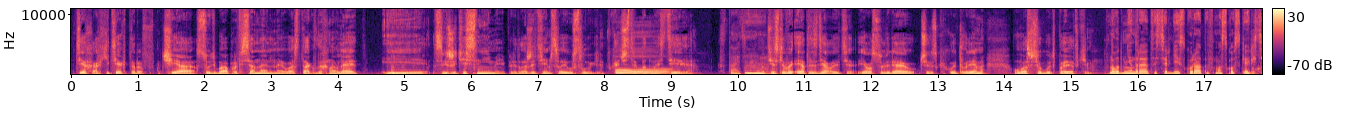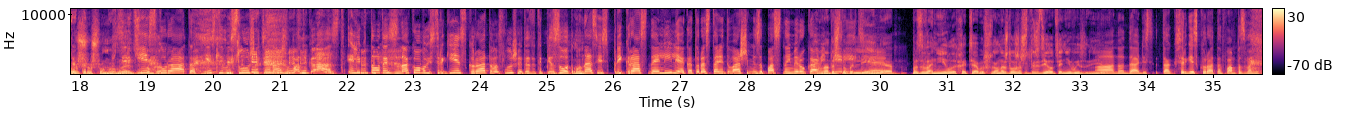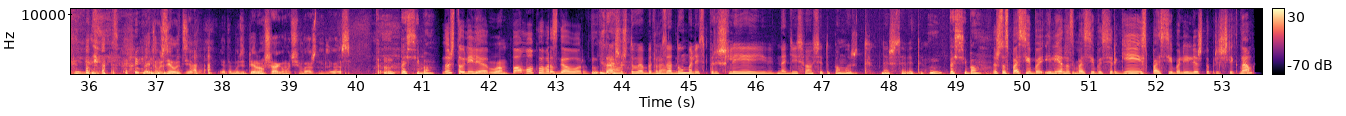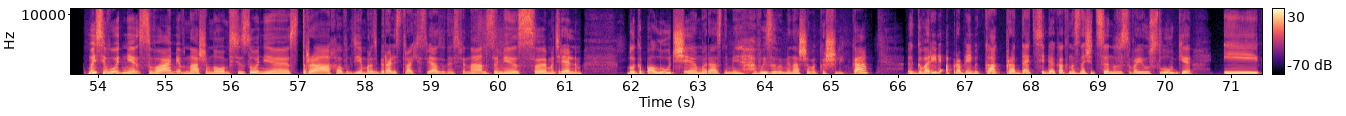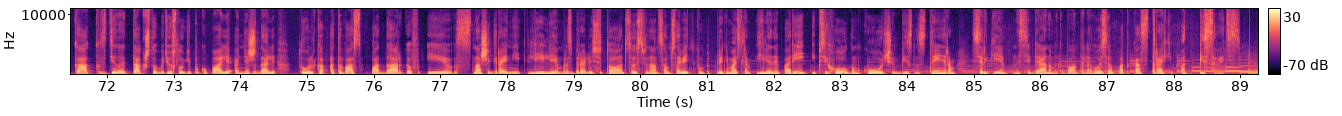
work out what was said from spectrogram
тех архитекторов, чья судьба профессиональная вас так вдохновляет, и свяжитесь с ними, и предложите им свои услуги в качестве О. подмастерья. Кстати, да. Вот если вы это сделаете, я вас уверяю, через какое-то время у вас все будет в порядке. Ну вот мне нравится Сергей Скуратов, московский Ну, архитектор. хорошо, что он вам нравится. Сергей только- Скуратов, если вы слушаете наш подкаст, или кто-то из знакомых Сергея Скуратова слушает этот эпизод, у Ну. нас есть прекрасная Лилия, которая станет вашими запасными Ну, руками. надо, чтобы. Лиля позвонила хотя бы. что- Она же должна что-то сделать, а не вы за нее. А, ну да, так, Сергей Скуратов, вам позвонит Лилия. Поэтому сделайте это. Это будет первым шагом очень важным для вас. Спасибо. Ну что, Лилия, вам. помог вам разговор? Да. Хорошо, что вы об этом Правда? задумались, пришли, и надеюсь, вам все это поможет, наши советы. Спасибо. Ну что, спасибо, Елена, Спасибо. спасибо, Сергей, спасибо, Лилия, что пришли к нам. Мы сегодня с вами в нашем новом сезоне страхов, где мы разбирали страхи, связанные с финансами, с материальным благополучием и разными вызовами нашего кошелька. Говорили о проблеме, как продать себя, как назначить цену за свои услуги и как сделать так, чтобы эти услуги покупали, а не ожидали только от вас подарков. И с нашей героиней Лилией мы разбирали ситуацию с финансовым советником, предпринимателем Еленой Пари и психологом, коучем, бизнес-тренером Сергеем Насибяном. Это была Наталья Лосева, подкаст «Страхи». Подписывайтесь.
